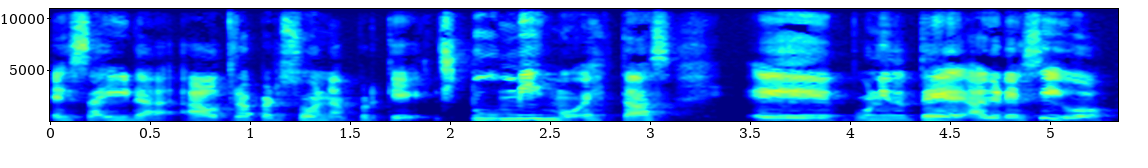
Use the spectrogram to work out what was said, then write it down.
esa ira a otra persona, porque tú mismo estás eh, poniéndote agresivo,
